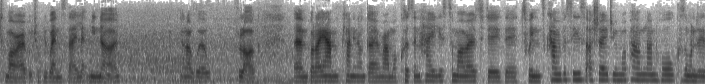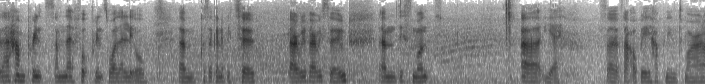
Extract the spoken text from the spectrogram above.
tomorrow, which will be Wednesday, let me know and I will vlog. Um, but I am planning on going around my cousin Haley's tomorrow to do the twins canvases that I showed you in my Poundland haul because I want to do their handprints and their footprints while they're little because um, they're going to be two very very soon um, this month. Uh, yeah, so that'll be happening tomorrow.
